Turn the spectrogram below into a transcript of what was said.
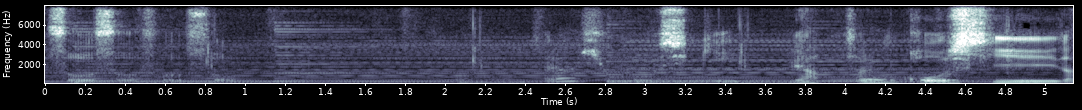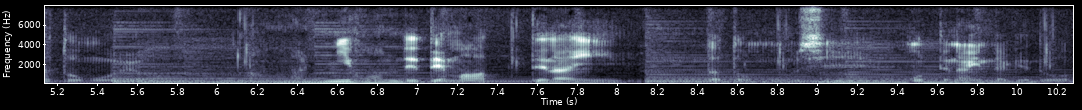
そう。そうそうそうそう。それは非公式？いやそれも公式だと思うよ。うん。あんまり日本で出回ってないんだと思うしうん。持ってないんだけど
